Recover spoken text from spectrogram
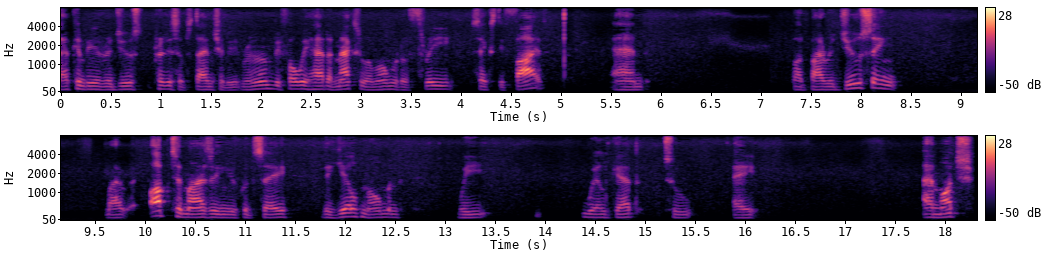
that can be reduced pretty substantially. Remember before we had a maximum moment of 365 and but by reducing, by optimizing, you could say, the yield moment, we will get to a a much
